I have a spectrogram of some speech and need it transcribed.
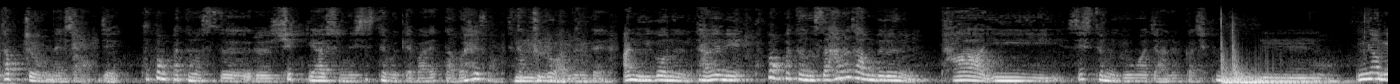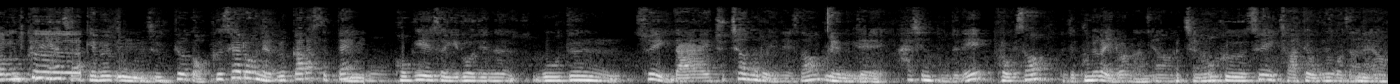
탑존에서 이제 쿠팡 파트너스를 쉽게 할 수 있는 시스템을 개발했다고 해서 딱 음. 들러왔는데 아니 이거는 당연히 쿠팡 파트너스 하는 사람들은 다 이 시스템을 이용하지 않을까 싶은데 음, 그냥 그만큼 링크 편리하죠. 개별적으로 음. 줄 필요도 없고 그 새로운 앱을 깔았을 때 음. 어, 거기에서 이루어지는 모든 수익 나의 추천으로 인해서 네네. 이제 하신 분들이 거기서 이제 구매가 일어나면 그쵸. 어, 그 수익 저한테 오는 거잖아요.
